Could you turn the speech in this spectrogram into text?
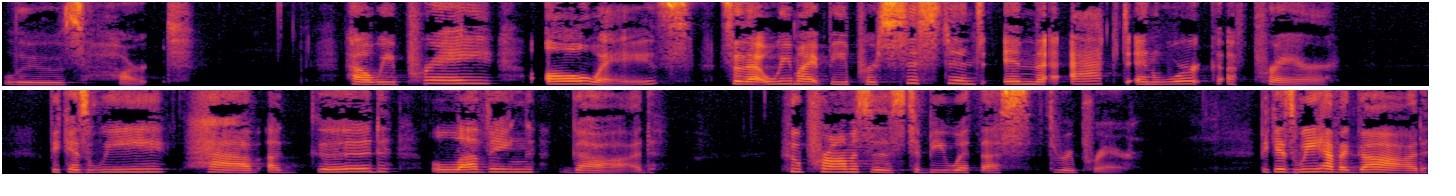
lose heart. How we pray always so that we might be persistent in the act and work of prayer because we have a good, loving God who promises to be with us through prayer because we have a God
